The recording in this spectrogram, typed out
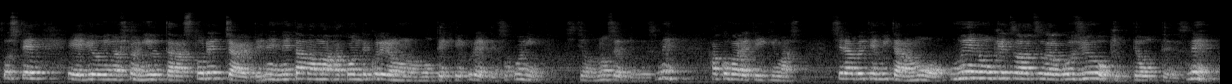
そして、え、病院の人に言ったらストレッチャーってね寝たまま運んでくれるものを持ってきてくれてそこに父を乗せてですね運ばれていきました。調べてみたらもう上の血圧が50を切っておってですね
